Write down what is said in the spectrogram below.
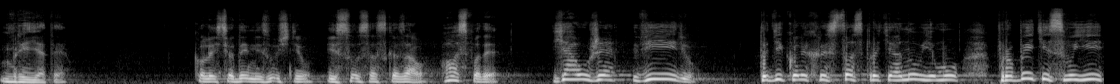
мріяти. Колись один із учнів Ісуса сказав: Господи, я вже вірю. Тоді, коли Христос протягнув йому пробиті свої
